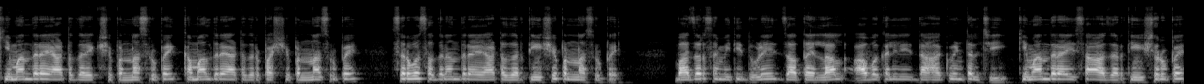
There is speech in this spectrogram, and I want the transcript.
किमान दर आहे आठ हजार एकशे पन्नास रुपये कमाल दर आहे आठ हजार पाचशे पन्नास रुपये. सर्वसाधारण दर आहे आठ हजार तीनशे पन्नास रुपये. बाजार समिती धुळे जात आहे लाल आवक आलेली दहा क्विंटलची किमान दर आहे सहा हजार तीनशे रुपये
